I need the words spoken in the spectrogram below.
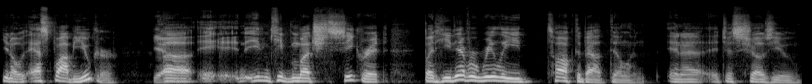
You know, ask Bob Euchre. Yeah. Uh, he he didn't keep much secret, but he never really talked about Dylan, and uh, it just shows you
